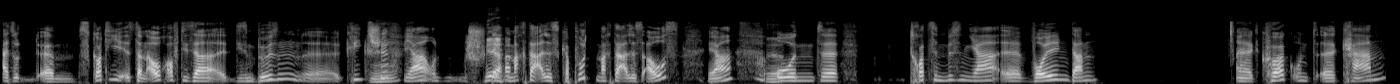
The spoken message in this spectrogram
also ähm, Scotty ist dann auch auf dieser, diesem bösen äh, Kriegsschiff, ja, und Mhm. Ja. macht da alles kaputt, macht da alles aus, ja. Ja. Und äh, trotzdem müssen ja, äh, wollen dann äh, Kirk und äh, Khan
